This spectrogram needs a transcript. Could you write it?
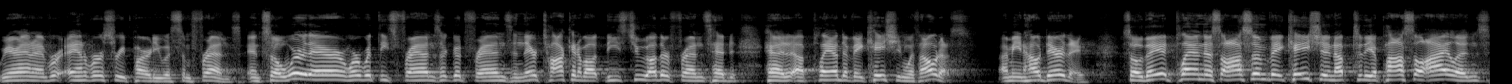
we were at an anniversary party with some friends. And so we're there, we're with these friends, they're good friends, and they're talking about these two other friends had, had uh, planned a vacation without us. I mean, how dare they? So they had planned this awesome vacation up to the Apostle Islands,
